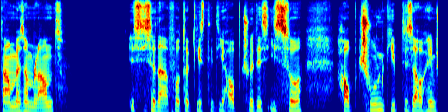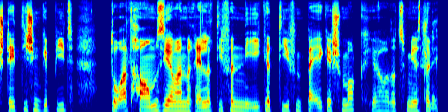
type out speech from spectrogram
damals am Land. Es ist halt einfach, da gehst in die Hauptschule, das ist so. Hauptschulen gibt es auch im städtischen Gebiet. Dort haben sie aber einen relativ negativen Beigeschmack, ja, oder zumindest ein,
